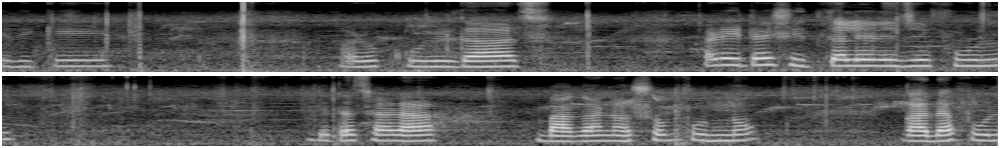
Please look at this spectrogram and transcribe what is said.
এদিকে আরও কুল গাছ। আর এটা শীতকালের এই যে ফুল যেটা ছাড়া বাগান অসম্পূর্ণ। গাঁদা ফুল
